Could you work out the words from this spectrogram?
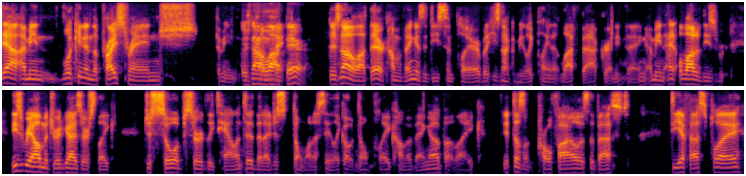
Yeah, I mean, looking in the price range, I mean, there's not a lot there. There's not a lot there. Camavinga is a decent player, but he's not going to be like playing at left back or anything. I mean, a lot of these these Real Madrid guys are like just so absurdly talented that I just don't want to say like, oh, don't play Camavinga, but like it doesn't profile as the best DFS play.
